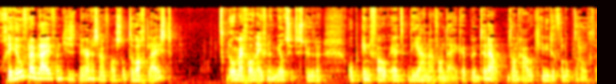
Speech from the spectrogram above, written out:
geheel vrijblijvend, je zit nergens aan vast, op de wachtlijst. Door mij gewoon even een mailtje te sturen op info.dianavandijken.nl. Dan hou ik je in ieder geval op de hoogte.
